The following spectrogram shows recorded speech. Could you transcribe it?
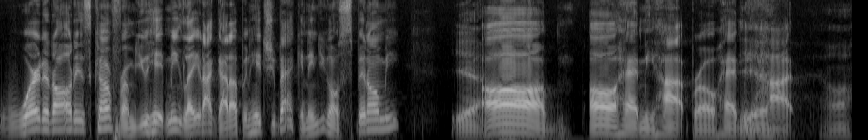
where did all this come from? You hit me late, I got up and hit you back, and then you gonna spit on me? Yeah. Oh, oh, had me hot, bro. Had me Yeah. hot. Oh,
